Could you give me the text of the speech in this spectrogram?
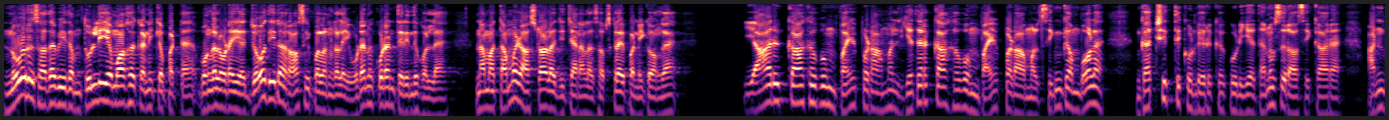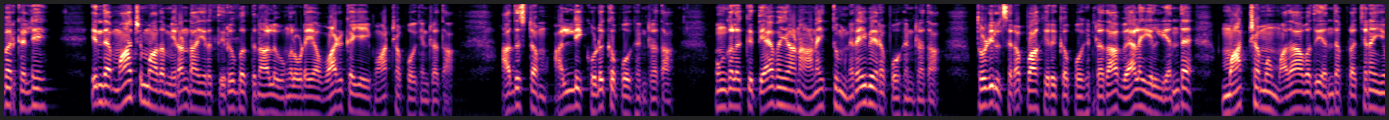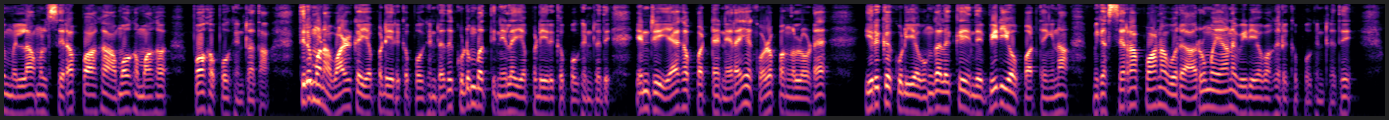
நூறு சதவீதம் துல்லியமாக கணிக்கப்பட்ட உங்களுடைய ஜோதிட ராசி பலன்களை உடனுக்குடன் தெரிந்து கொள்ள நம்ம தமிழ் ஆஸ்ட்ராலஜி சேனலை சப்ஸ்கிரைப் பண்ணிக்கோங்க. யாருக்காகவும் பயப்படாமல் எதற்காகவும் பயப்படாமல் சிங்கம் போல கர்ஷித்து கொண்டு இருக்கக்கூடிய தனுசு ராசிக்கார அன்பர்களே இந்த மார்ச் மாதம் இரண்டாயிரத்தி இருபத்தி நாலு உங்களுடைய வாழ்க்கையை மாற்றப் போகின்றதா? அதிர்ஷ்டம் அள்ளி கொடுக்க போகின்றதா? உங்களுக்கு தேவையான அனைத்தும் நிறைவேறப் போகின்றதா? தொழில் சிறப்பாக இருக்க போகின்றதா? வேலையில் எந்த மாற்றமும் அதாவது எந்த பிரச்சனையும் இல்லாமல் சிறப்பாக அமோகமாக போக போகின்றதா? திருமண வாழ்க்கை எப்படி இருக்க போகின்றது? குடும்பத்தின் நிலை எப்படி இருக்க போகின்றது? என்று ஏகப்பட்ட நிறைய குழப்பங்களோட இருக்கக்கூடிய உங்களுக்கு இந்த வீடியோ பார்த்தீங்கன்னா மிக சிறப்பான ஒரு அருமையான வீடியோவாக இருக்க போகின்றது.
